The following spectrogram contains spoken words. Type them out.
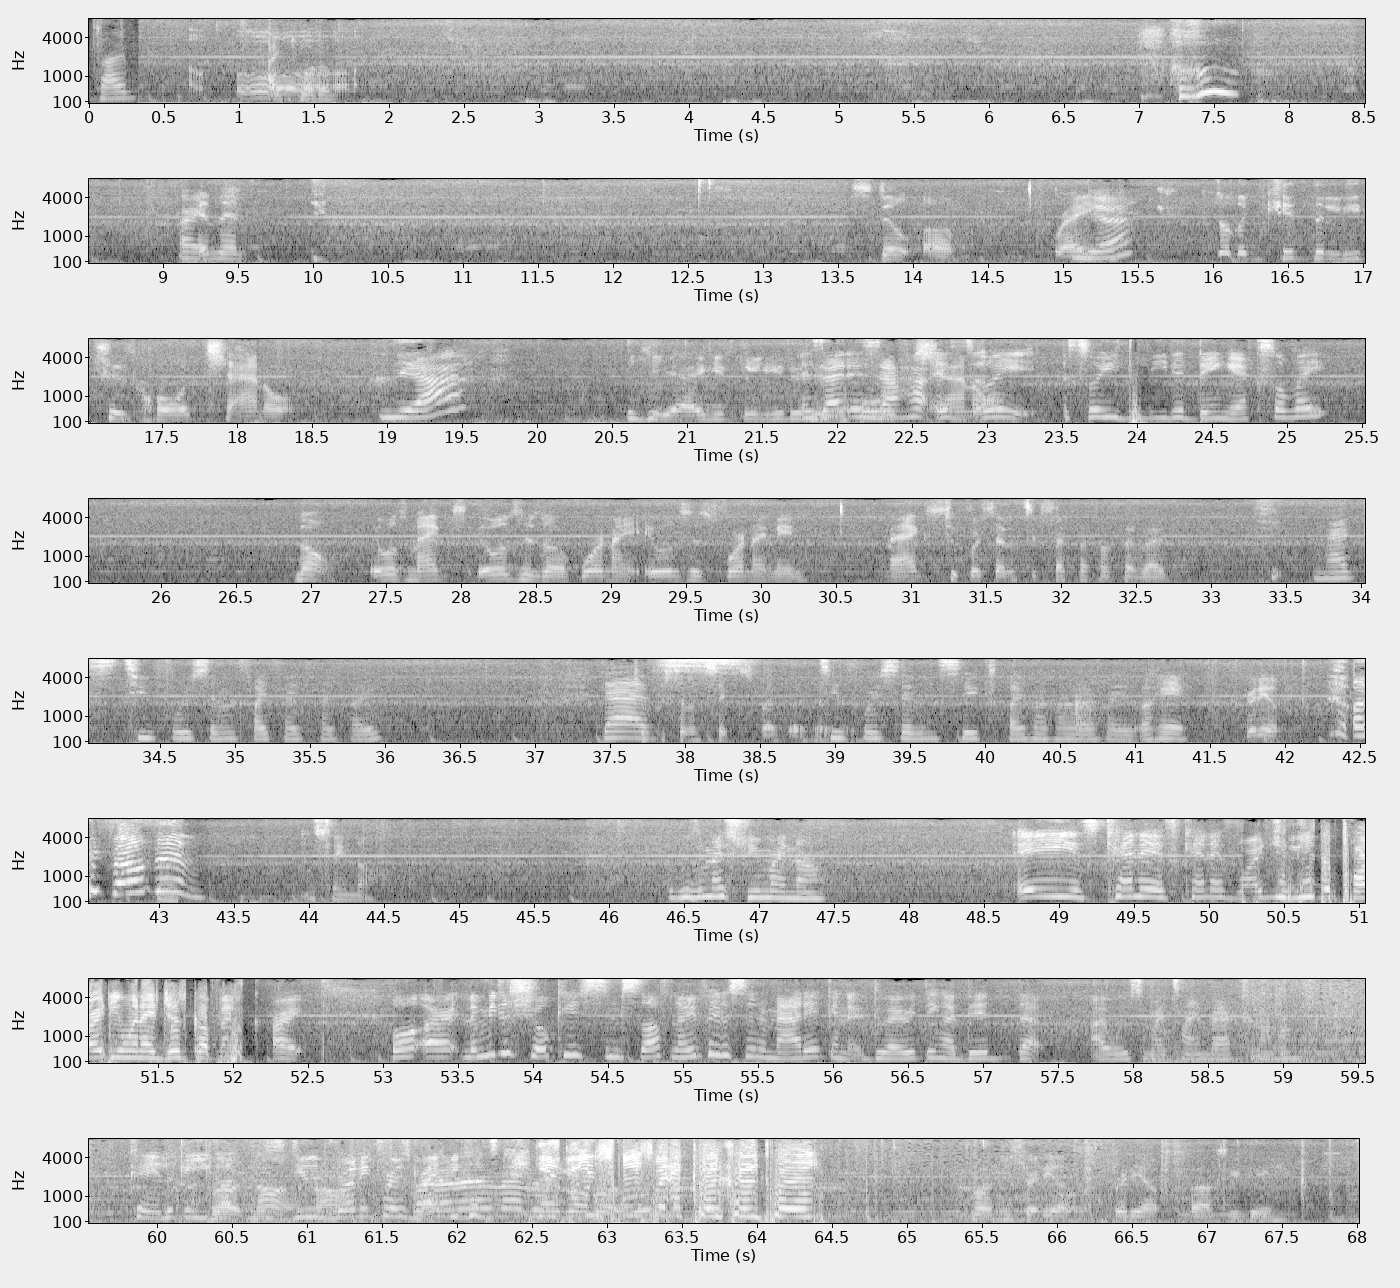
time, Oh. I told him. Alright. And then still up, right? Yeah? So the kid deletes his whole channel. Yeah? yeah, he deleted Is that whole that how channel. it's wait, so you deleted Dang Exovate? No, it was Max. It was his uh, Fortnite. It was his Fortnite name. Max two four seven six five five five five five. Max two four seven five five five five. Two four seven That's six five five five. two four seven six five five five five five. Okay. Ready up. I found him! Insane though. Who's in my stream right now? Hey, it's Kenneth. Kenneth, why'd you leave the party when I just got back? Alright. Well, alright, let me just showcase some stuff. Let me play the cinematic and do everything I did that I wasted my time back. I don't know. Okay, look at you got Bro, no, this dude no. running for his No, life no, no, because no, no, he's no, being no, chased no, by the KKK. Bro, just ready up. Ready up. Oh, so you're.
